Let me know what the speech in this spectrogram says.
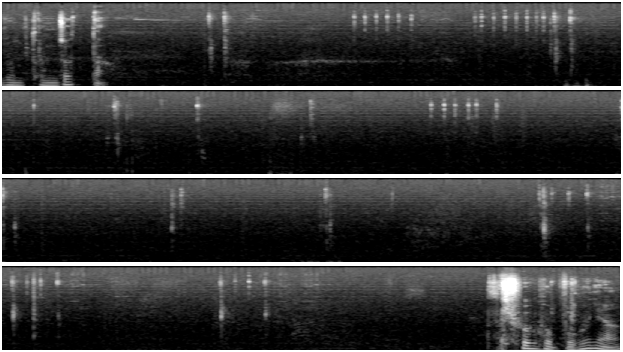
이건 던졌다. 저거 뭐냐?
